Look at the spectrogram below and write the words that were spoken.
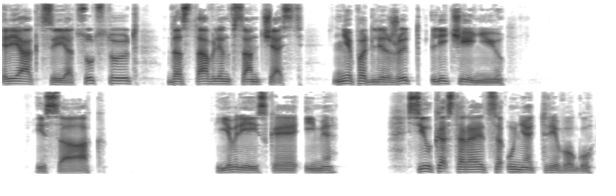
реакции отсутствуют, доставлен в санчасть, не подлежит лечению. Исаак. Еврейское имя. Силка старается унять тревогу.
